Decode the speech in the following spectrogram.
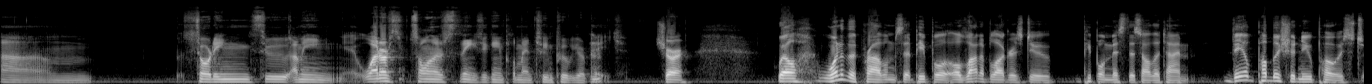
um, sorting through? I mean, what are some other things you can implement to improve your mm-hmm. page? Sure. Well, one of the problems that people, a lot of bloggers do, people miss this all the time. They'll publish a new post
